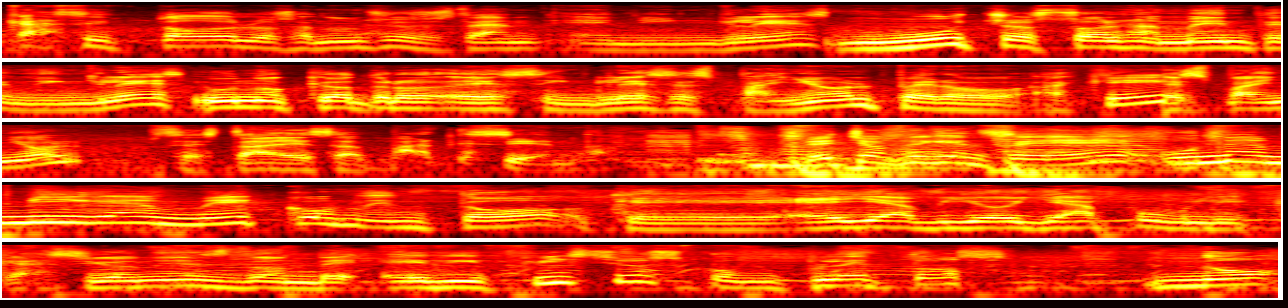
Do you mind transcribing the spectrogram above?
casi todos los anuncios están en inglés, muchos solamente en inglés, uno que otro es inglés-español, pero aquí español se está desapareciendo. De hecho, fíjense, ¿eh? una amiga me comentó que ella vio ya publicaciones donde edificios completos no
